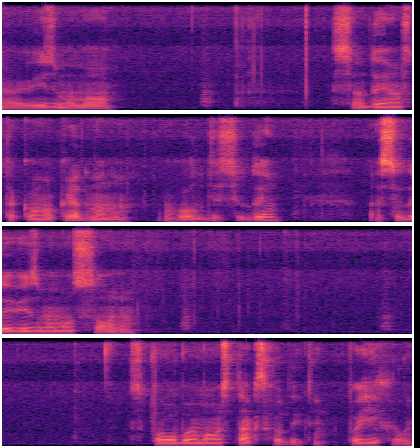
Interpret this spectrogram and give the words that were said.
Е, Візьмемо сюди ось такого кедмана, Голді сюди, а сюди візьмемо Соню. Спробуємо ось так сходити. Поїхали.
